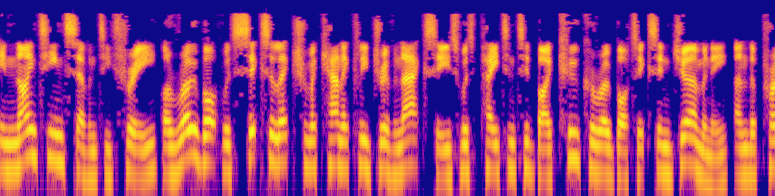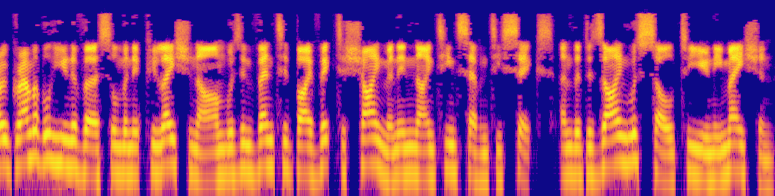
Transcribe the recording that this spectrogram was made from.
In 1973, a robot with six electromechanically driven axes was patented by KUKA Robotics in Germany, and the programmable universal manipulation arm was invented by Victor Scheinman in 1976, and the design was sold to Unimation.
